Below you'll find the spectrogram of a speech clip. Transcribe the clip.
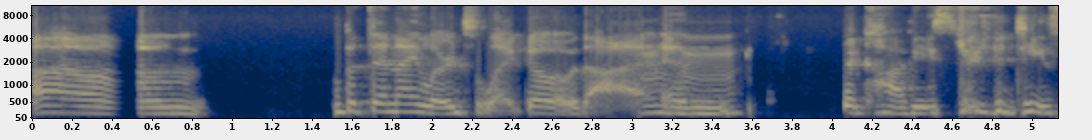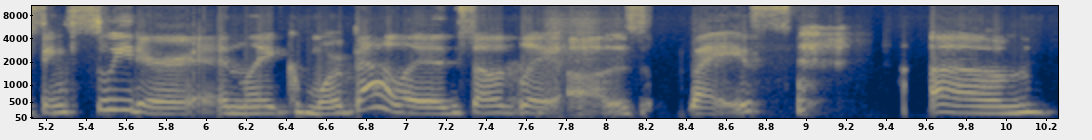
Um, but then I learned to let go of that mm-hmm. and the coffee started tasting sweeter and like more balanced. I was like, oh, this is nice. Um,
